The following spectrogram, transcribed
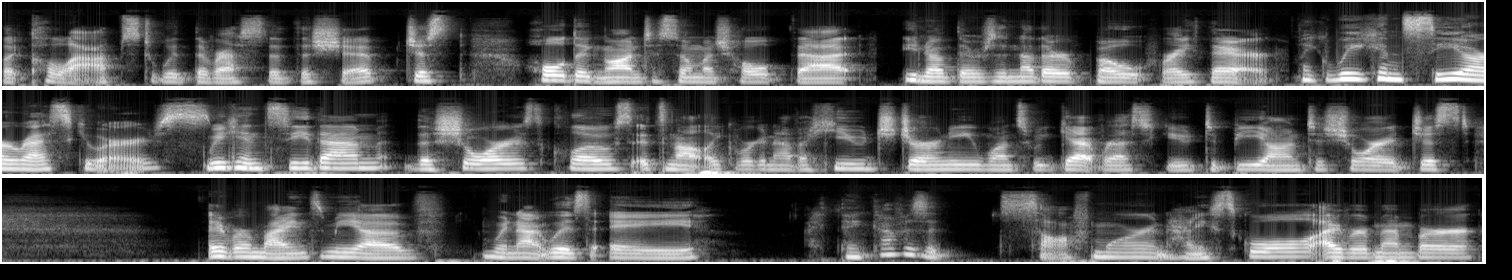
like collapsed with the rest of the ship just holding on to so much hope that you know there's another boat right there. Like we can see our rescuers. We can see them. The shore is close. It's not like we're gonna have a huge journey once we get rescued to be onto shore. It just it reminds me of when i was a think I was a sophomore in high school. I remember,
